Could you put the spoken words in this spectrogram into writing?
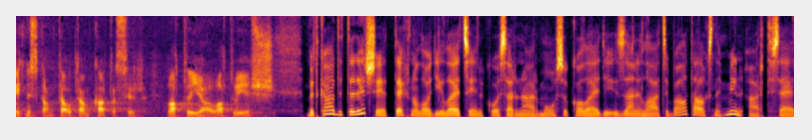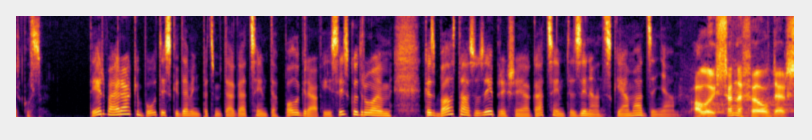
etniskām tautām, kā tas ir Latvijā, Latvieši. Bet kādi tad ir šie tehnoloģija lēcieni, ko sarunā ar mūsu kolēģi Zani Lāci Baltāksni min Artis Ērklis? Tie ir vairāki būtiski 19. gadsimta poligrāfijas izgudrojumi, kas balstās uz iepriekšējā gadsimta zinātniskajām atziņām. Alois Senefelders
